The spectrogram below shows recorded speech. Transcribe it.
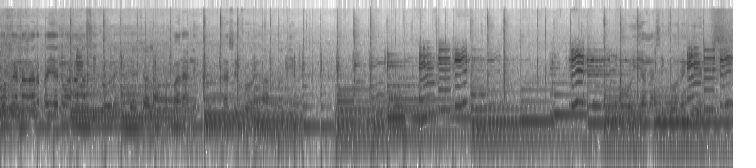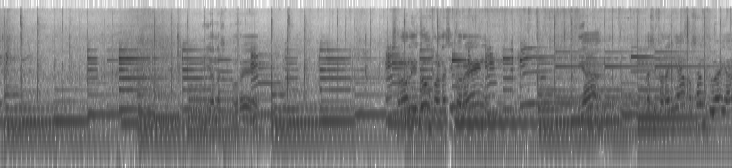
Oh, kena ngarep kayak ada nasi goreng biasa lah. Apa nih? Nasi goreng apa nih? Oh iya nasi goreng ya. Oh iya nasi goreng. Assalamualaikum, Pak nasi goreng. Ya, nasi gorengnya pesan dua ya.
